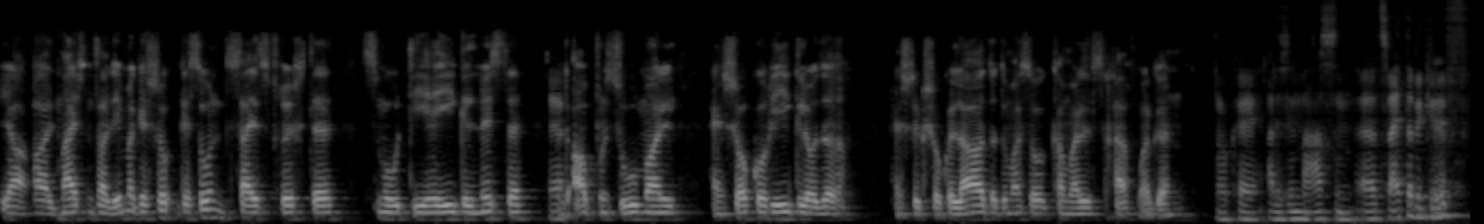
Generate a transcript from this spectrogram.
Ja, halt meistens halt immer gesund, sei es Früchte, Smoothie, Riegel, Nüsse ja. und ab und zu mal ein Schokoriegel oder ein Stück Schokolade oder mal so kann man sich auch mal gönnen. Okay, alles in Maßen. Äh, zweiter Begriff,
